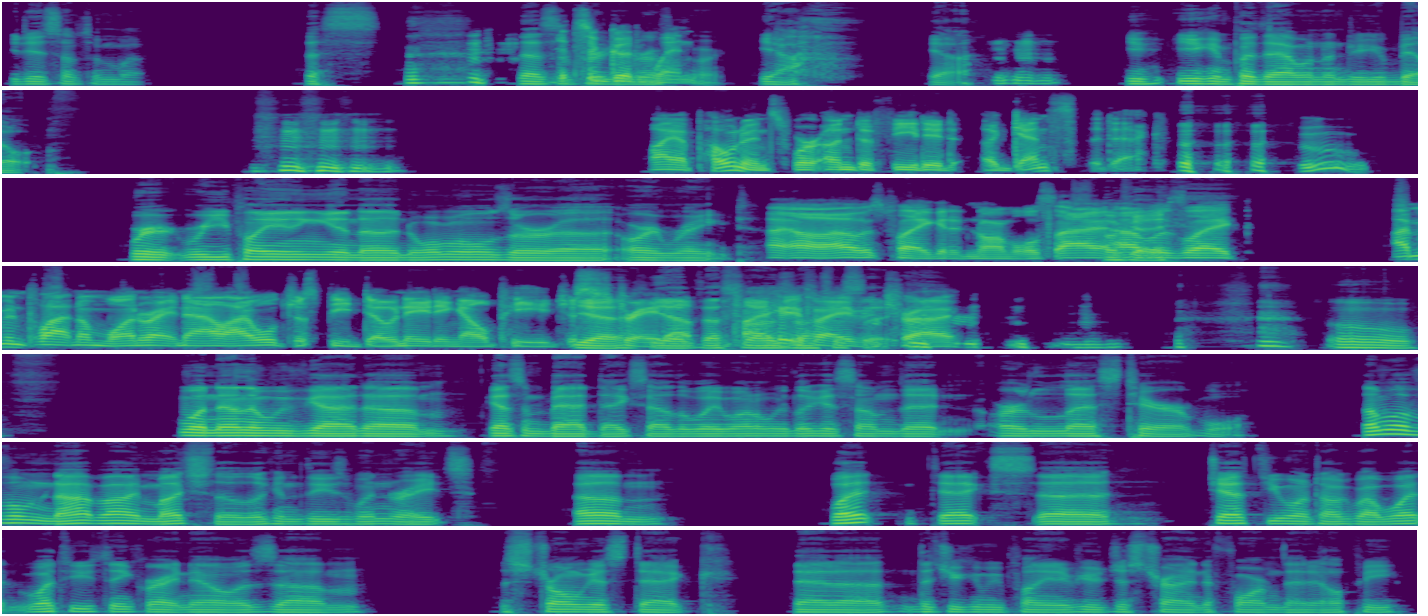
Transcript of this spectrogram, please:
you did something well. That's that's It's a pretty good win. part. Yeah, yeah. Mhm. You you can put that one under your belt. My opponents were undefeated against the deck. Ooh. were Were you playing in uh, normals or uh, or in ranked? I, oh, I was playing it at normals. I, I was like, I'm in platinum one right now. I will just be donating LP just Yeah, straight yeah, up that's if I if I even try. Oh, well. Now that we've got um got some bad decks out of the way, why don't we look at some that are less terrible? Some of them not by much though. Looking at these win rates, um, what decks? Uh, Jeff, do you want to talk about what what do you think right now is um the strongest deck that uh that you can be playing if you're just trying to farm that LP?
